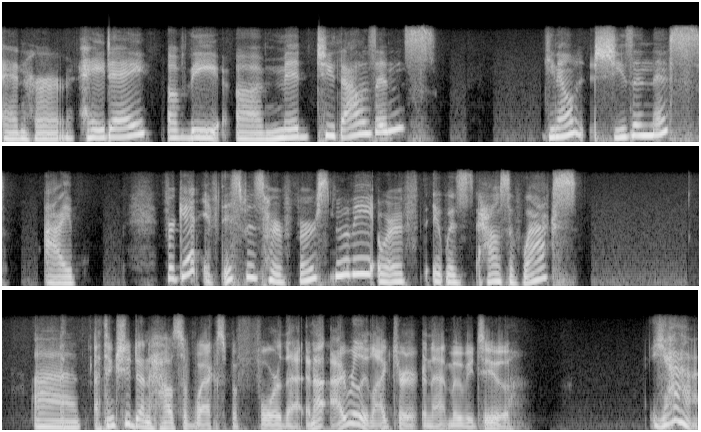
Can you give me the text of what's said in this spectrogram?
and her heyday of the uh, mid 2000s, you know, she's in this. I forget if this was her first movie or if it was House of Wax. Uh, I, think she'd done House of Wax before that. And I, I really liked her in that movie too. Yeah,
